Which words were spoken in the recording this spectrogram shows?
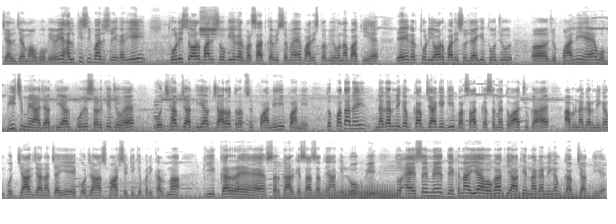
जल जमाव हो गया ये हल्की सी बारिश हुई, अगर यही थोड़ी सी और बारिश होगी, अगर बरसात का भी समय है, बारिश तो अभी होना बाकी है, यही अगर थोड़ी और बारिश हो जाएगी तो जो जो पानी है, वो बीच में आ जाती है और पूरे सड़कें जो है, वो झप जाती है और चारों तरफ़ से पानी ही पानी। तो पता नहीं नगर निगम कब जागेगी, बरसात का समय तो आ चुका है। अब नगर निगम को जाग जाना चाहिए। एक और जहाँ स्मार्ट सिटी की परिकल्पना की कर रहे हैं, सरकार के साथ साथ यहाँ के लोग भी तो ऐसे में देखना यह होगा कि आखिर नगर निगम कब जाती है।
